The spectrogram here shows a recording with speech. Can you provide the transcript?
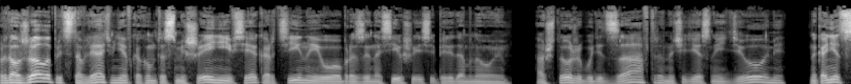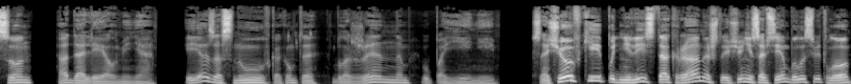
продолжало представлять мне в каком-то смешении все картины и образы, носившиеся передо мною. А что же будет завтра на чудесной идиоме? Наконец сон одолел меня, и я заснул в каком-то блаженном упоении. С ночевки поднялись так рано, что еще не совсем было светло.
